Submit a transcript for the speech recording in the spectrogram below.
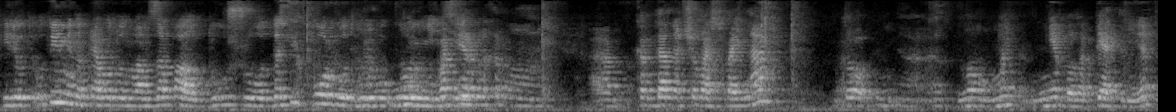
или вот, вот именно прям вот он вам запал в душу, вот до сих пор вот вы его Ну, помните. Во-первых, м, э, когда началась война, то э, ну, мы, мне было пять лет,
